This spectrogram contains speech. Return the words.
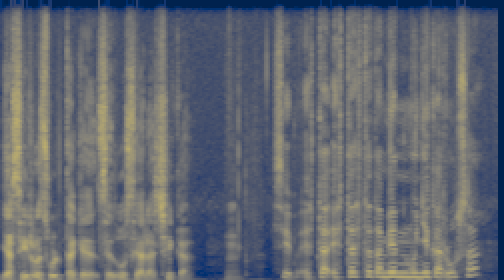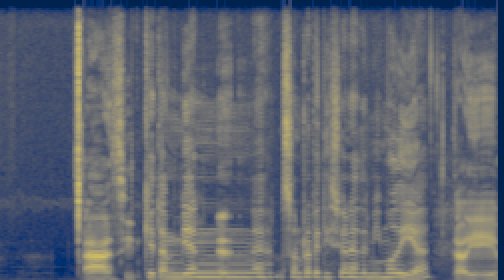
Y así resulta que seduce a la chica. sí, está, está esta también muñeca rusa, Ah, sí. que también es- son repeticiones del mismo día, Claro, y, eh,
